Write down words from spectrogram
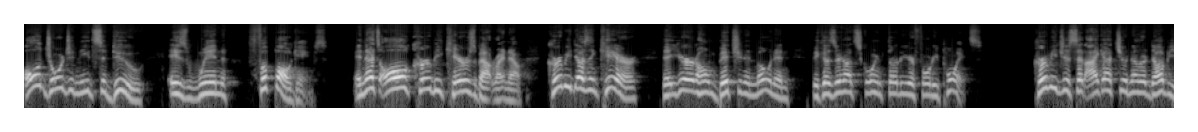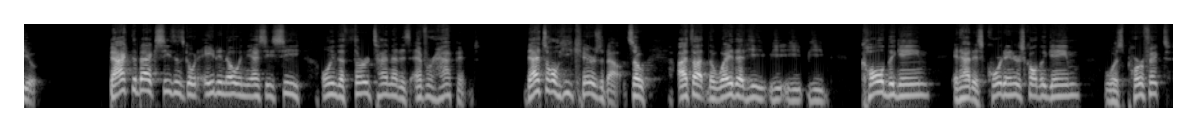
All Georgia needs to do is win football games. And that's all Kirby cares about right now. Kirby doesn't care that you're at home bitching and moaning because they're not scoring 30 or 40 points. Kirby just said, I got you another W. Back to back seasons going 8 and 0 in the SEC, only the third time that has ever happened. That's all he cares about. So I thought the way that he he he called the game and had his coordinators call the game was perfect.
